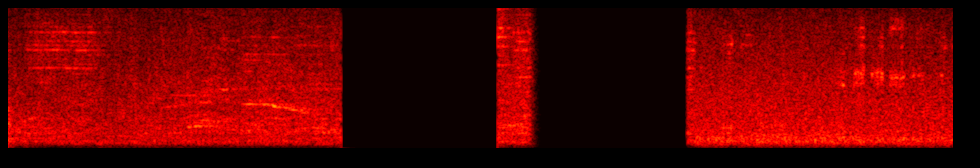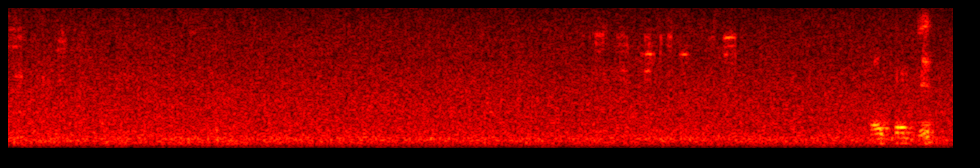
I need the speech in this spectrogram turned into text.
5.8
